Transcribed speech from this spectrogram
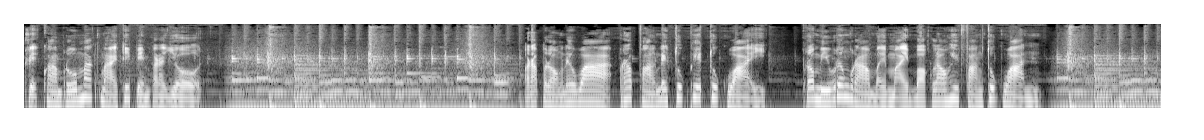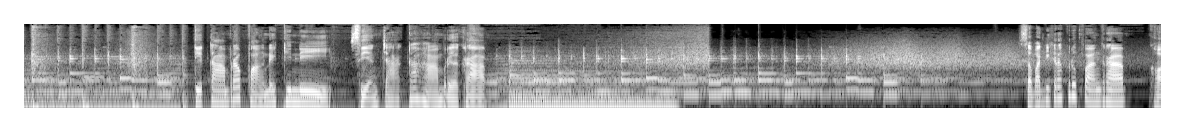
เกร็ดความรู้มากมายที่เป็นประโยชน์ รับรองได้ว่ารับฟังได้ทุกเพศทุกวัย เพราะมีเรื่องราวใหม่ๆ บอกเล่าให้ฟังทุกวัน ติดตามรับฟังได้ที่นี่ เสียงจากทหารเรือครับสวัสดีครับผู้ฟังครับ ขอ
